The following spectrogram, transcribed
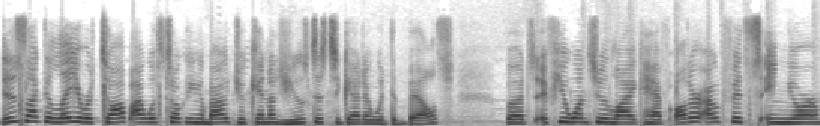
this is like the layer top I was talking about. You cannot use this together with the belt. But if you want to like have other outfits in your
